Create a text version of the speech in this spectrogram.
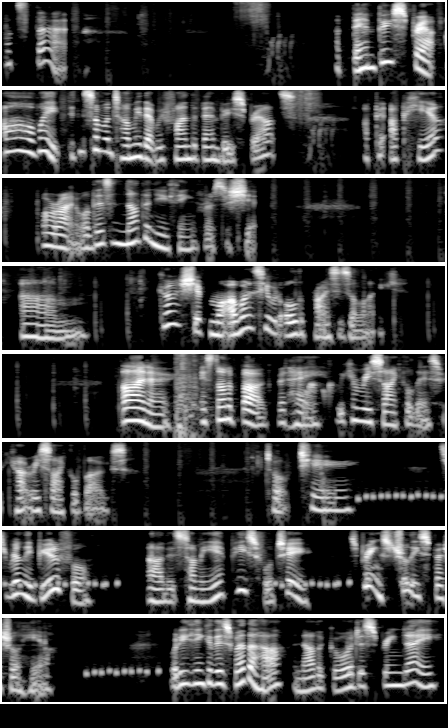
What's that? Bamboo sprout. Oh, wait, didn't someone tell me that we find the bamboo sprouts up, up here? All right, well, there's another new thing for us to ship. Um, gotta ship more. I want to see what all the prices are like. I know, it's not a bug, but hey, we can recycle this. We can't recycle bugs. Talk to. It's really beautiful uh, this time of year. Peaceful too. Spring's truly special here. What do you think of this weather, huh? Another gorgeous spring day.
